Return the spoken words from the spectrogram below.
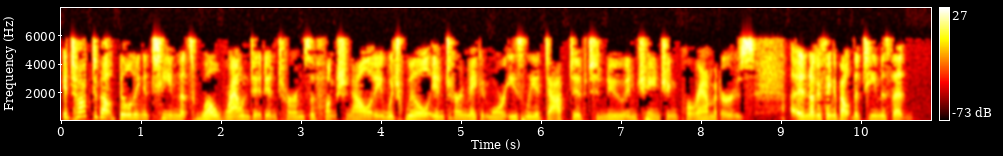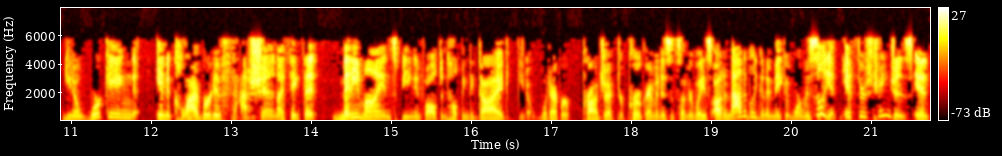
it talked about building a team that's well rounded in terms of functionality, which will in turn make it more easily adaptive to new and changing parameters. Another thing about the team is that you know, working in a collaborative fashion, I think that many minds being involved in helping to guide, you know, whatever project or program it is that's underway is automatically going to make it more resilient if there's changes in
